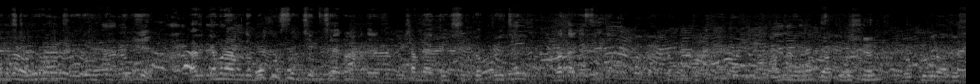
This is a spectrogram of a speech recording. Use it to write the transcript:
অংশগ্রহণ গিয়ে তাদের কেমন আনন্দ ভোগ করছেন? সে বিষয়ে আমাদের সামনে একজন শিক্ষক রয়েছেন। আমরা তার কাছে জাকির হোসেন লক্ষ্মীপুর আদর্শ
